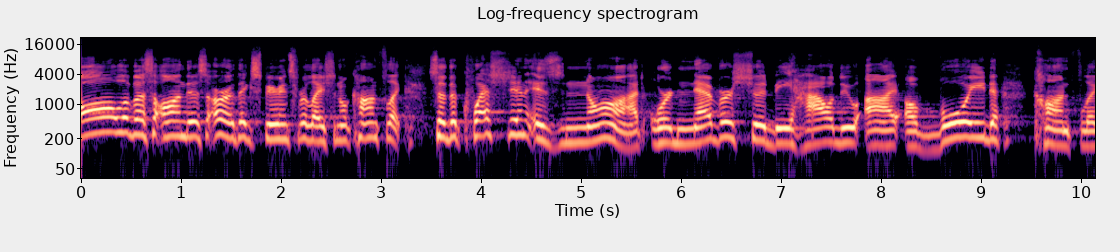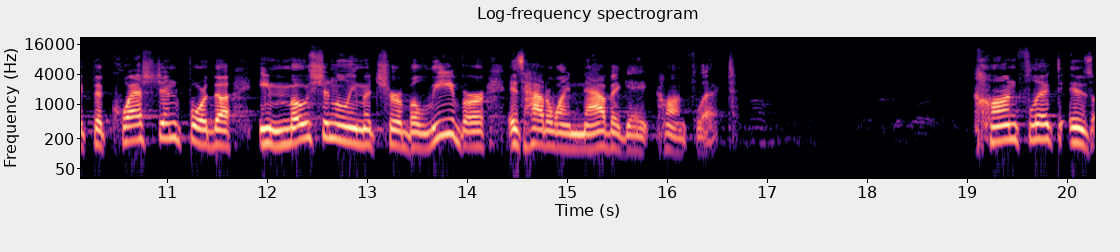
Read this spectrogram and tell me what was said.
All of us on this earth experience relational conflict. So the question is not or never should be, how do I avoid conflict? The question for the emotionally mature believer is, how do I navigate conflict? Conflict is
